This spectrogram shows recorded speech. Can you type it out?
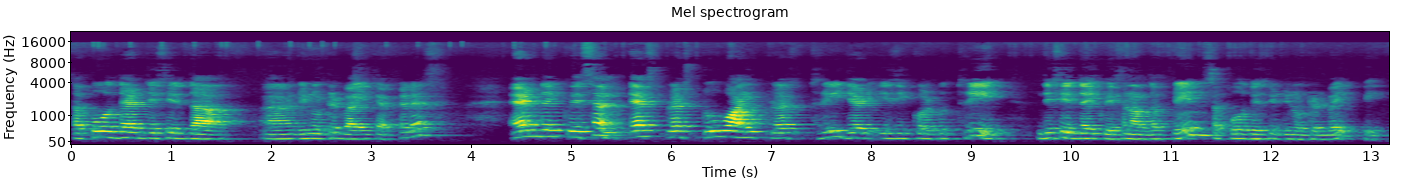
Suppose that this is the uh, denoted by capital S and the equation x plus 2y plus 3z is equal to 3. This is the equation of the plane. Suppose this is denoted by P.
